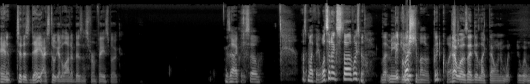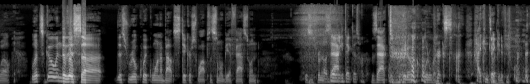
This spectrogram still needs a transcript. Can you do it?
And Yep. to this day, I still get a lot of business from Facebook. Exactly. So that's my thing. What's the next uh, voicemail? Let me Good get it. question, by the way. Good question. That was I did like that one. It went, it went well. Let's go into this uh this real quick one about sticker swaps. This one will be a fast one. This is from Oh, Dan, Zach. you can take this one. Zach with Great Oak Woodworks. I can take it if you want.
